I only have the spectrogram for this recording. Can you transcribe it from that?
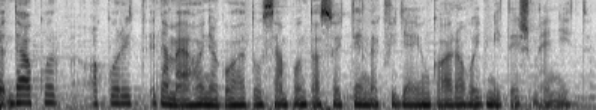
de akkor, akkor itt nem elhanyagolható szempont az, hogy tényleg figyeljünk arra, hogy mit és mennyit.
